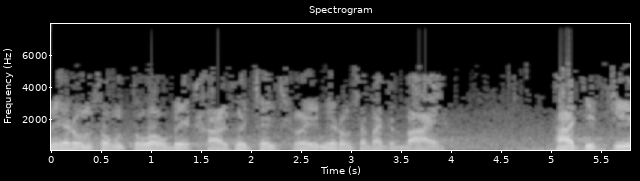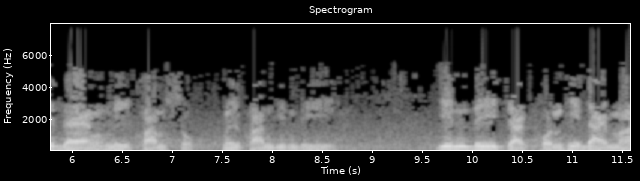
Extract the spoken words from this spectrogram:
มีอารมณ์ทรงตัวอุเบกขาคือเฉยๆมีอารมณ์สบายๆ ถ้าจิตสีแดงมีความสุข มีความยินดี ยินดีจากผลที่ได้มา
